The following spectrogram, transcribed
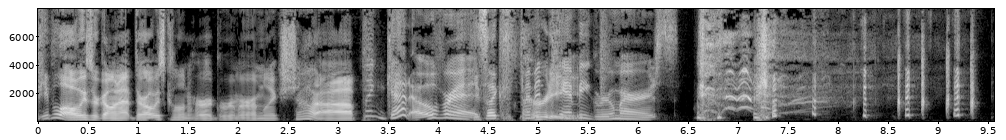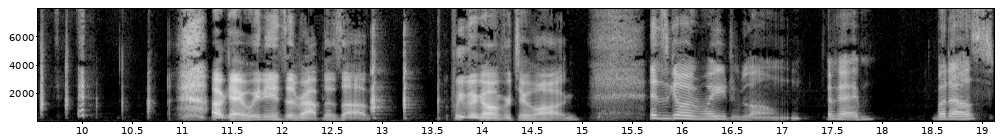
people always are going at. They're always calling her a groomer. I'm like, shut up. Like, get over it. He's like thirty. Women can't be groomers. okay, we need to wrap this up. We've been going for too long. It's going way too long. Okay. What else?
